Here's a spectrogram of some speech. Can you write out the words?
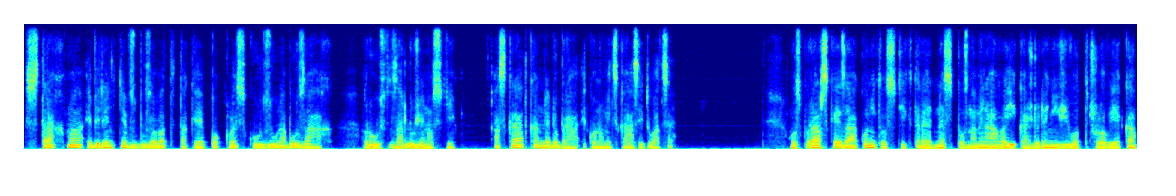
Strach má evidentně vzbuzovat také pokles kurzů na burzách, růst zadluženosti a zkrátka nedobrá ekonomická situace. Hospodářské zákonitosti, které dnes poznamenávají každodenní život člověka,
